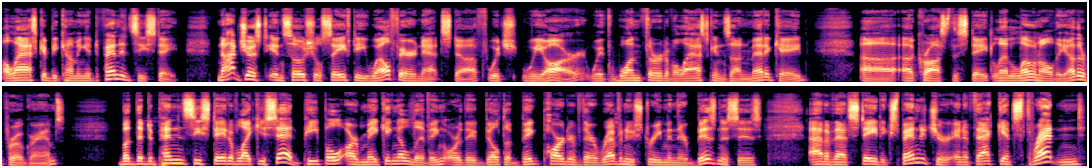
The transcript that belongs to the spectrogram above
Alaska becoming a dependency state. Not just in social safety welfare net stuff, which we are with one third of Alaskans on Medicaid uh, across the state, let alone all the other programs but the dependency state of, like you said, people are making a living or they've built a big part of their revenue stream in their businesses out of that state expenditure. And if that gets threatened,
